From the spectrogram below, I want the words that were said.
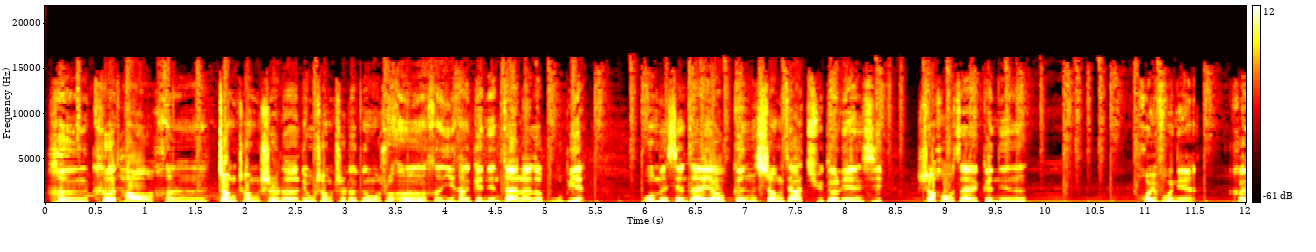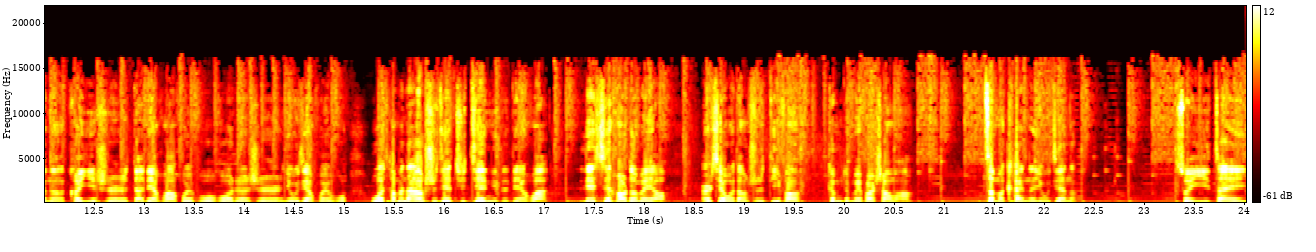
很客套、很章程式的、流程式的跟我说：“嗯，很遗憾给您带来了不便，我们现在要跟商家取得联系，稍后再跟您回复您。”可能可以是打电话回复，或者是邮件回复。我他妈哪有时间去接你的电话？连信号都没有，而且我当时地方根本就没法上网，怎么看你的邮件呢？所以在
